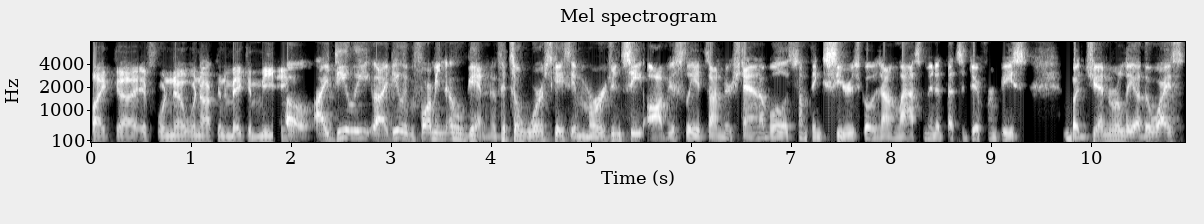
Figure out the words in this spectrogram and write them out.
like uh, if we know we're not going to make a meeting. Oh, ideally, ideally before. I mean, again, if it's a worst case emergency, obviously it's understandable. If something serious goes down last minute, that's a different beast. But generally, otherwise,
